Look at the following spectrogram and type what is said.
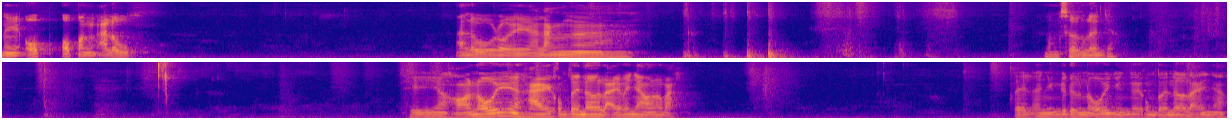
này, ốp ốp bằng alu alu rồi lăn lăng à, lăn sơn lên chứ. Thì à, họ nối hai cái container lại với nhau đó bạn. Đây là những cái đường nối, những cái container lại với nhau.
